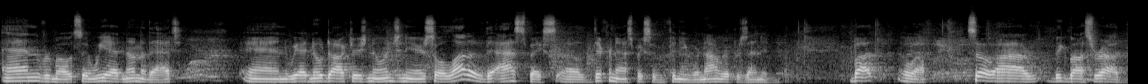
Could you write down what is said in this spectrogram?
and remotes, and we had none of that. And we had no doctors, no engineers, so a lot of the aspects, uh, different aspects of Infinity, were not represented. But oh well. So, uh, Big Boss Rod,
